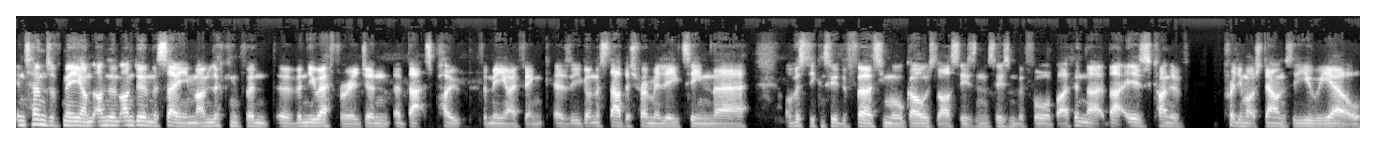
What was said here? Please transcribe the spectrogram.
In terms of me, I'm, I'm, I'm doing the same. I'm looking for uh, the new Etheridge, and that's Pope for me. I think as you've got an established Premier League team there. Obviously, conceded 30 more goals last season than the season before, but I think that that is kind of pretty much down to UEL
